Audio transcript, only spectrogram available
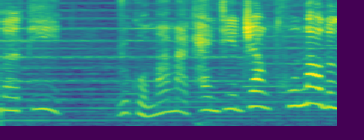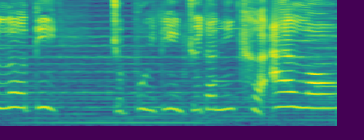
乐蒂，如果妈妈看见这样哭闹的乐蒂，就不一定觉得你可爱喽。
